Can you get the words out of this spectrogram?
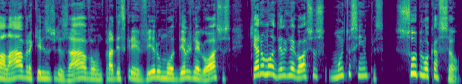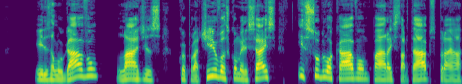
palavra que eles utilizavam para descrever o modelo de negócios, que era um modelo de negócios muito simples, sublocação. Eles alugavam lajes corporativas, comerciais e sublocavam para startups, para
